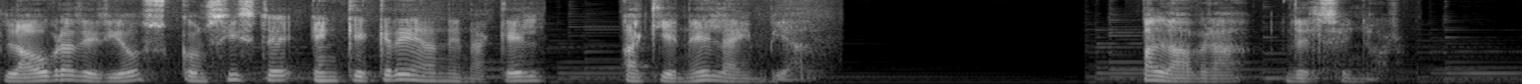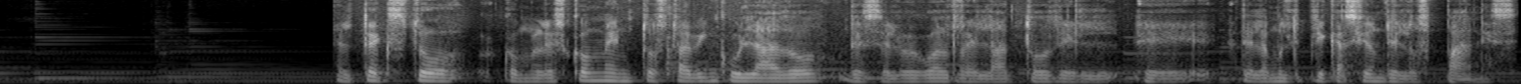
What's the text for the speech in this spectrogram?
la obra de Dios consiste en que crean en aquel a quien Él ha enviado. Palabra del Señor. El texto, como les comento, está vinculado desde luego al relato eh, de la multiplicación de los panes.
